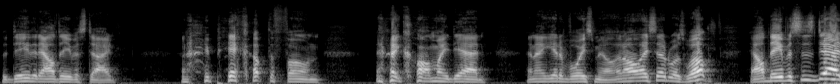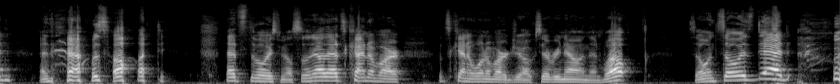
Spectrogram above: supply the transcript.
the day that Al Davis died, and I pick up the phone and I call my dad and I get a voicemail. And all I said was, Well, Al Davis is dead. And that was all I did. that's the voicemail. So now that's kind of our that's kind of one of our jokes every now and then. Well, so and so is dead.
